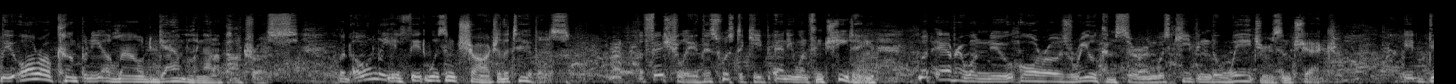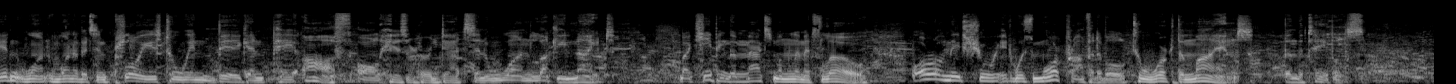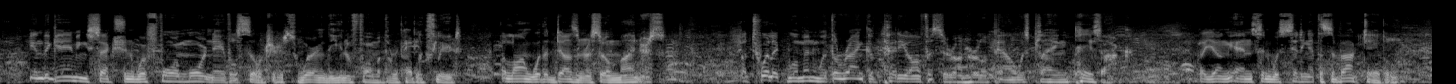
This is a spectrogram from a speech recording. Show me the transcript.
The Oro Company allowed gambling on Apatros, but only if it was in charge of the tables. Officially, this was to keep anyone from cheating, but everyone knew Oro's real concern was keeping the wagers in check. It didn't want one of its employees to win big and pay off all his or her debts in one lucky night. By keeping the maximum limits low, Oro made sure it was more profitable to work the mines than the tables. In the gaming section were four more naval soldiers wearing the uniform of the Republic fleet, along with a dozen or so miners. A Twi'lek woman with the rank of petty officer on her lapel was playing Pazaak. A young ensign was sitting at the sabacc table,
